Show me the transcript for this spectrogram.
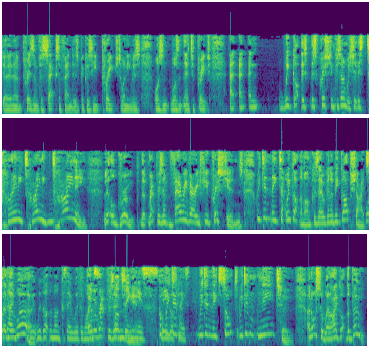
in a prison for sex offenders because he preached when he was wasn't wasn't there to preach, and and. and we got this, this Christian concern. We see this tiny, tiny, Mm-hmm. tiny little group that represent very, very few Christians. We didn't need to, we got them on because they were going to be gobshites, Well, and they no, were. We, we got them on because they were the ones They were representing him. his but we didn't. case. We didn't need to talk. To, we didn't need to. And also, when I got the boot,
